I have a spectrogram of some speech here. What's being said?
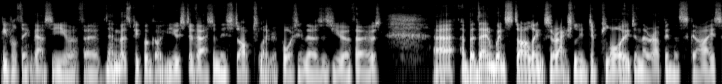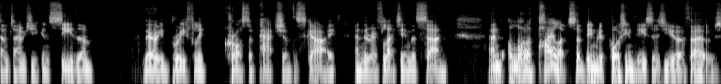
people think that's a UFO. Then most people got used to that and they stopped like reporting those as UFOs. Uh, but then when Starlinks are actually deployed and they're up in the sky, sometimes you can see them very briefly cross a patch of the sky and they're reflecting the sun. And a lot of pilots have been reporting these as UFOs.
